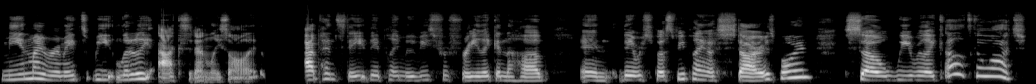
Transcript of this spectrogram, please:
me and my roommates, we literally accidentally saw it. At Penn State, they play movies for free, like in the hub, and they were supposed to be playing A Star is Born. So we were like, oh, let's go watch.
